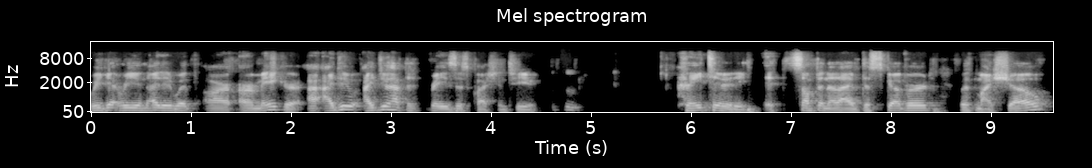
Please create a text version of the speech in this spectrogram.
We get reunited with our our maker. I, I do i do have to raise this question to you. Mm-hmm. creativity. It's something that i've discovered with my show.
